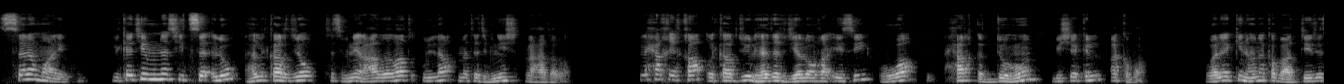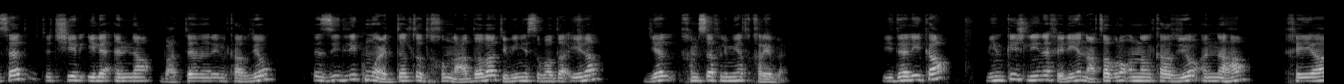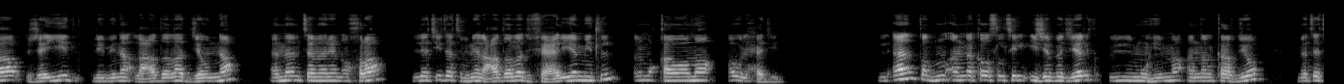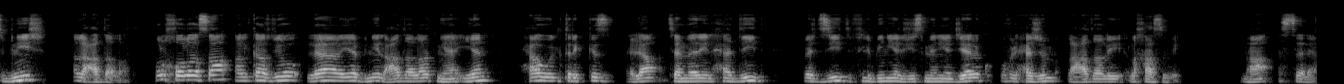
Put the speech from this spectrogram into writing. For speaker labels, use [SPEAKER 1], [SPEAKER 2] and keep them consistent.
[SPEAKER 1] السلام عليكم. الكثير من الناس يتساءلوا هل ال cardio تتبني العضلات ولا ما تتبنيش العضلات. في الحقيقة ال cardio الهدف ديالو الرئيسي هو حرق الدهون بشكل أكبر. ولكن هناك بعض الدراسات تشير إلى أن بعض تمارين ال cardio تزيد لك معدل تضخم العضلات بنسبة ضئيلة ديال 5% تقريبا. لذلك ميمكنش لينا فعليا نعتبر أن ال cardio أنها خيار جيد لبناء العضلات ديالنا أمام تمارين أخرى التي تتبني العضلات بفعالية مثل المقاومة أو الحديد. الآن تظن أنك وصلت للإجابة ديالك. المهمة أن ال cardio ما تتبنيش العضلات. والخلاصة ال cardio لا يبني العضلات نهائيا. حاول تركز على تمارين الحديد باش تزيد في البنية الجسمانية ديالك وفي الحجم العضلي الخاص بك. مع السلامة.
